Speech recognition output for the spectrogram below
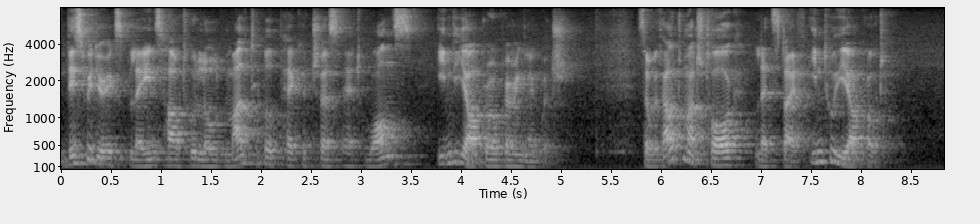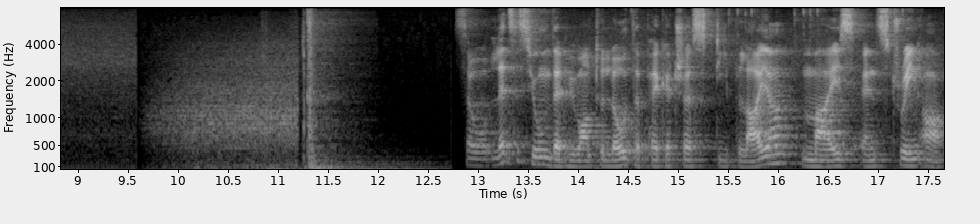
This video explains how to load multiple packages at once in the R programming language. So without much talk, let's dive into the R code. So let's assume that we want to load the packages dplyr, mice and stringr.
